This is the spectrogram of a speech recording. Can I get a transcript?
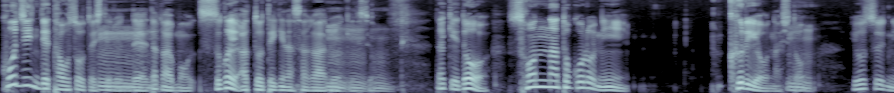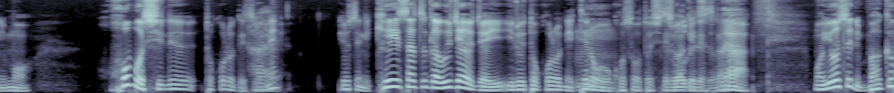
個人で倒そうとしてるんで、うんだからもうすごい圧倒的な差があるわけですよ、うんうんだけどそんなところに来るような人、うん。要するにもうほぼ死ぬところですよね、はい。要するに警察がうじゃうじゃいるところにテロを起こそうとしてるわけですから、もう要するに幕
